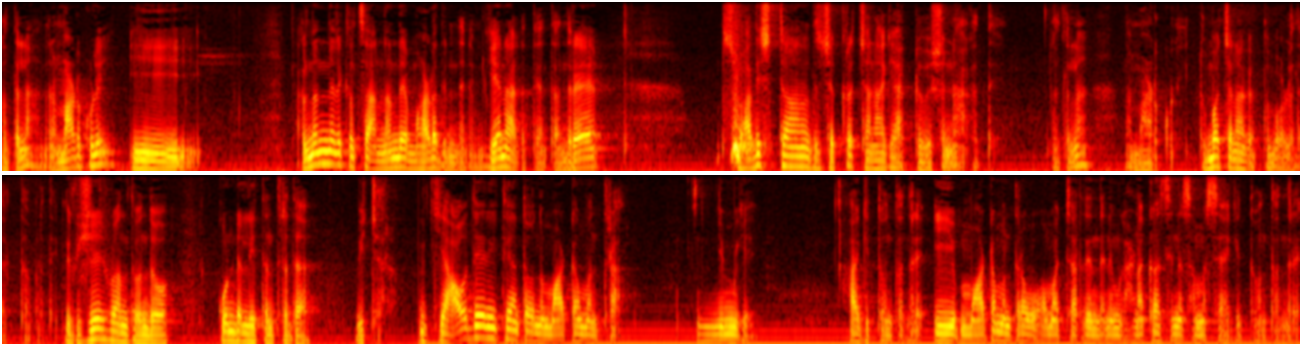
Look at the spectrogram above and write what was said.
ಗೊತ್ತಲ್ಲ? ಅದನ್ನು ಮಾಡ್ಕೊಳ್ಳಿ. ಈ ಹನ್ನೊಂದನೇ ಕೆಲಸ ಹನ್ನೊಂದೇ ಮಾಡೋದ್ರಿಂದ ನಿಮ್ಗೆ ಏನಾಗುತ್ತೆ ಅಂತಂದರೆ ಸ್ವಾದಿಷ್ಠಾನದ ಚಕ್ರ ಚೆನ್ನಾಗಿ ಆ್ಯಕ್ಟಿವೇಶನ್ ಆಗುತ್ತೆ. ಅದೆಲ್ಲ ನಾವು ಮಾಡ್ಕೊಳ್ಳಿ. ತುಂಬ ಚೆನ್ನಾಗತ್ತೆ, ತುಂಬ ಒಳ್ಳೆಯದಾಗ್ತಾ ಬರುತ್ತೆ. ಇದು ವಿಶೇಷವಾದಂಥ ಒಂದು ಕುಂಡಲಿ ತಂತ್ರದ ವಿಚಾರ. ಯಾವುದೇ ರೀತಿಯಾದಂಥ ಒಂದು ಮಾಟ ಮಂತ್ರ ನಿಮಗೆ ಆಗಿತ್ತು ಅಂತಂದರೆ, ಈ ಮಾಟ ಮಂತ್ರ ವಾಮಾಚಾರದಿಂದ ನಿಮ್ಗೆ ಹಣಕಾಸಿನ ಸಮಸ್ಯೆ ಆಗಿತ್ತು ಅಂತಂದರೆ,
